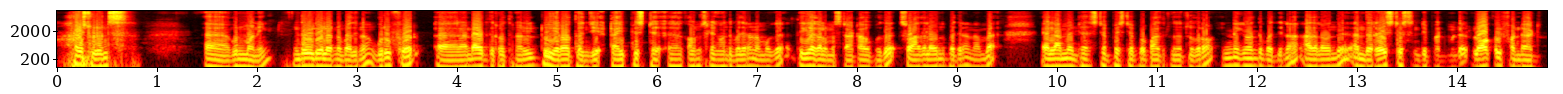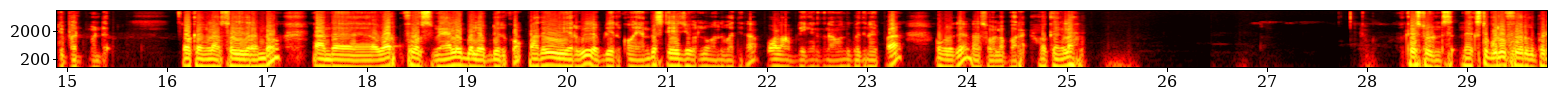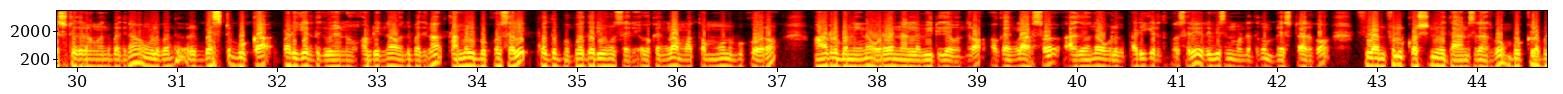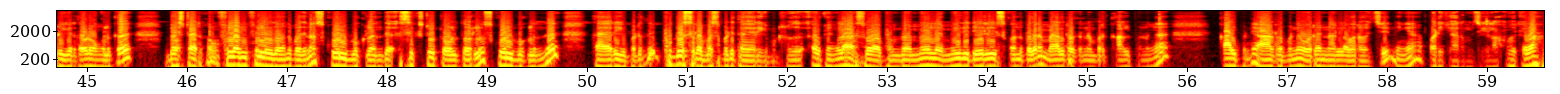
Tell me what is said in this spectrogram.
Hi students good morning இந்த வீடியோவில் என்ன பார்த்தீங்கன்னா குரூப் ஃபோர் uh, ரெண்டாயிரத்தி இருபத்தி நாலு டு இருபத்தஞ்சு டைப்பிஸ்ட் கவுன்சிலிங் வந்து பார்த்தீங்கன்னா நமக்கு திங்கக்கிழமை ஸ்டார்ட் ஆக போகுது. ஸோ அதில் வந்து பார்த்தீங்கன்னா நம்ம எல்லாமே ஸ்டெப் பை ஸ்டெப்பாக பார்த்துட்டு வந்துருக்கிறோம் இன்றைக்கி வந்து பார்த்தீங்கன்னா அதில் வந்து அந்த registration department local fund audit department ஓகேங்களா ஸோ இது ரெண்டும் அந்த ஒர்க் ஃபோர்ஸ் வேலைபிள் எப்படி இருக்கும் பதவி உயர்வு எப்படி இருக்கும் எந்த ஸ்டேஜ் வரலும் வந்து பார்த்தீங்கன்னா போகலாம் அப்படிங்கிறது நான் வந்து பார்த்தீங்கன்னா இப்போ உங்களுக்கு நான் சொல்ல போகிறேன் ஓகேங்களா ஓகே ஸ்டூடெண்ட்ஸ் நெக்ஸ்ட் குரூப் ஃபோருக்கு படிச்சுட்டு இருக்கிறவங்க வந்து பார்த்தீங்கன்னா உங்களுக்கு வந்து ஒரு பெஸ்ட் புக்காக படிக்கிறதுக்கு வேணும் அப்படின்னா வந்து பார்த்தீங்கன்னா தமிழ் புக்கும் சரி பொது பொதறிவும் சரி. ஓகேங்களா மொத்தம் மூணு புக்கு வரும். ஆர்டர் பண்ணிங்கன்னா ஒரே நல்ல வீட்டுக்கே வந்துடும் ஓகேங்களா ஸோ அது வந்து உங்களுக்கு படிக்கிறதுக்கும் சரி ரிவிஷன் பண்ணுறதுக்கும் பெஸ்ட்டாக இருக்கும். Full and full question with ஆன்சராக இருக்கும். புக்கில் படிக்கிறதோட உங்களுக்கு பெஸ்ட்டாக இருக்கும். ஃபுல் அண்ட் ஃபுல் இது வந்து பார்த்தீங்கன்னா ஸ்கூல் புக்லேருந்து சிக்ஸ் டு டுவெல்த் வரலும் ஸ்கூல் புக்லேருந்து தயாரிக்கப்படுது. புது சிலபஸ் படி தயாரிக்கப்பட்டிருக்கு ஓகேங்களா ஸோ அப்போ மேலே மீதி டெய்லிஸ்க்கு வந்து பார்த்தீங்கன்னா மேலே இருக்கிற நம்பருக்கு கால் பண்ணுங்கள் கால் பண்ணி ஆர்டர் பண்ணி ஒரே நாளில் வர வச்சு நீங்கள் படிக்க ஆரம்பிச்சிக்கலாம். ஓகேவா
